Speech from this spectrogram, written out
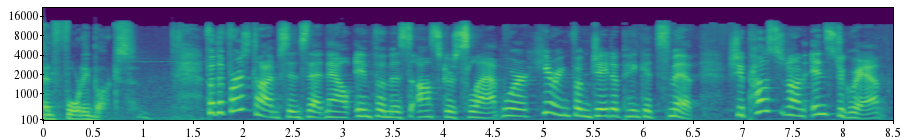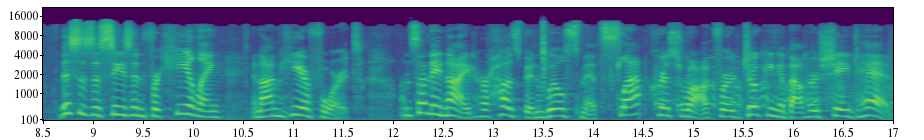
and 40 bucks. For the first time since that now infamous Oscar slap, we're hearing from Jada Pinkett Smith. She posted on Instagram, This is a season for healing, and I'm here for it. On Sunday night, her husband, Will Smith, slapped Chris Rock for joking about her shaved head.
